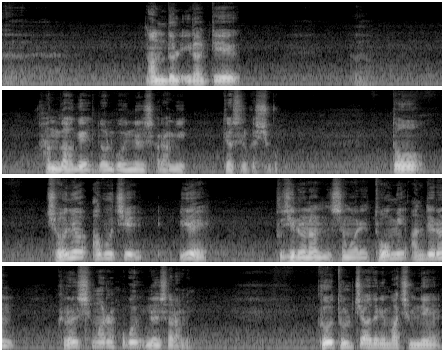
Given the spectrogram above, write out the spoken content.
어, 남들 일할 때에 어, 한가하게 놀고 있는 사람이 되었을 것이고 또 전혀 아버지의 부지런한 생활에 도움이 안 되는 그런 생활을 하고 있는 사람이 그 둘째 아들이 마침내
